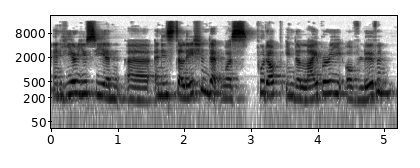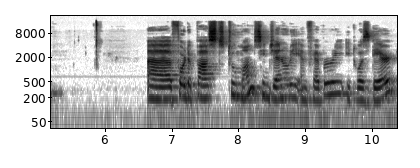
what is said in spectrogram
and here you see an, uh, an installation that was put up in the library of Leuven uh, for the past two months in January and February. It was there,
